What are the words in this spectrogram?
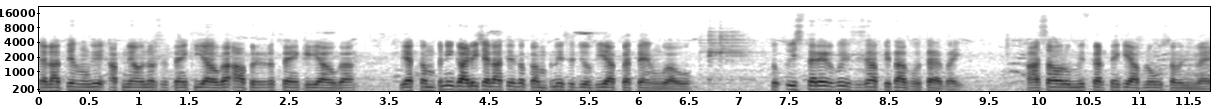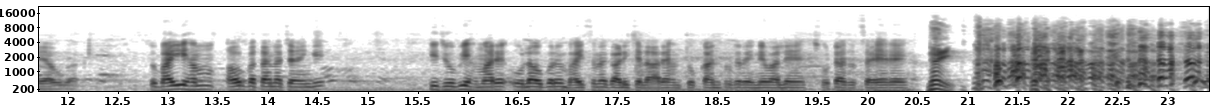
चलाते होंगे अपने ऑनर से तय किया होगा ऑपरेटर से तय किया होगा या कंपनी गाड़ी चलाते हैं तो कंपनी से जो भी आपका तय हुआ हो तो इस तरह का कुछ हिसाब किताब होता है भाई। आशा और उम्मीद करते हैं कि आप लोगों को समझ में आया होगा। तो भाई हम और बताना चाहेंगे कि जो भी हमारे ओला उबर में भाई समय गाड़ी चला रहे हैं हम तो कानपुर के रहने वाले हैं छोटा सा शहर है। नहीं।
